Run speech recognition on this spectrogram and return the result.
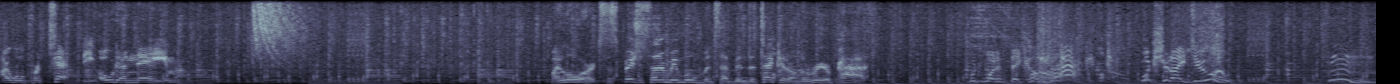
I will protect the Oda name. My lord, suspicious enemy movements have been detected on the rear path. But what if they come back? What should I do? Hmm.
